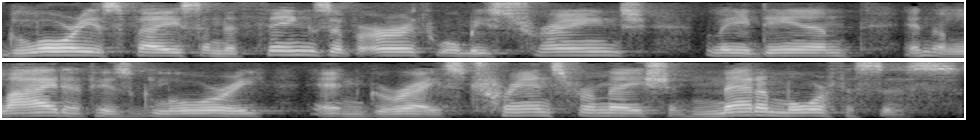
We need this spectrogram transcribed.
glorious face, and the things of earth will be strangely dim in the light of His glory and grace. Transformation, metamorphosis.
